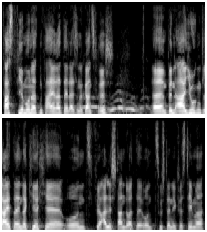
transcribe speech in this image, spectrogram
fast vier Monaten verheiratet, also noch ganz frisch. Ähm, bin auch Jugendleiter in der Kirche und für alle Standorte und zuständig fürs Thema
